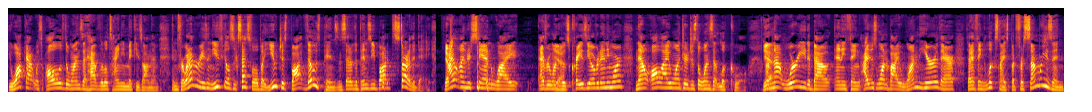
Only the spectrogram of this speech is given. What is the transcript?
you walk out with all of the ones that have little tiny Mickeys on them. And for whatever reason, you feel successful, but you just bought those pins instead of the pins you bought at the start of the day. Yep. I don't understand why everyone Yeah. goes crazy over it anymore. Now all I want are just the ones that look cool. Yeah. I'm not worried about anything. I just want to buy one here or there that I think looks nice. But for some reason,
